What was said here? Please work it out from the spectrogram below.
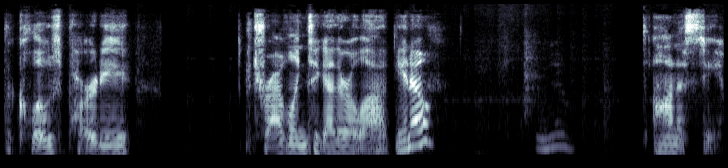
a close party traveling together a lot, you know? Yeah. Honesty.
